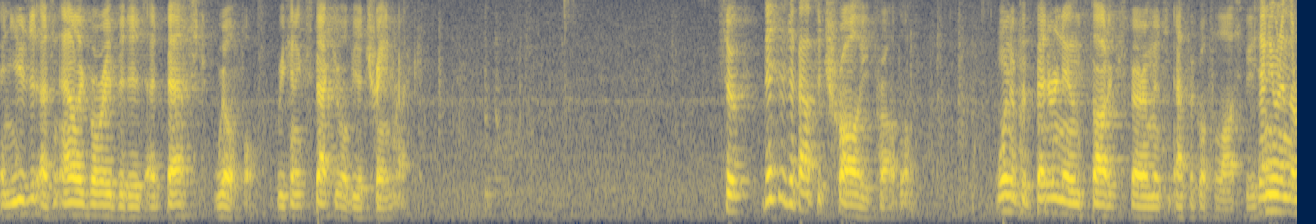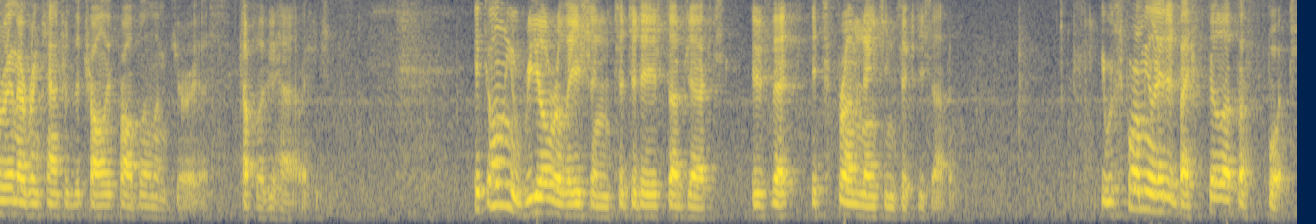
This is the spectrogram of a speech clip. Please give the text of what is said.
and use it as an allegory that is at best willful. We can expect it will be a train wreck. So this is about the trolley problem, one of the better known thought experiments in ethical philosophy. Has anyone in the room ever encountered the trolley problem? I'm curious. A couple of you have, I think. Its only real relation to today's subject is that it's from 1967. It was formulated by Philippa Foot,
